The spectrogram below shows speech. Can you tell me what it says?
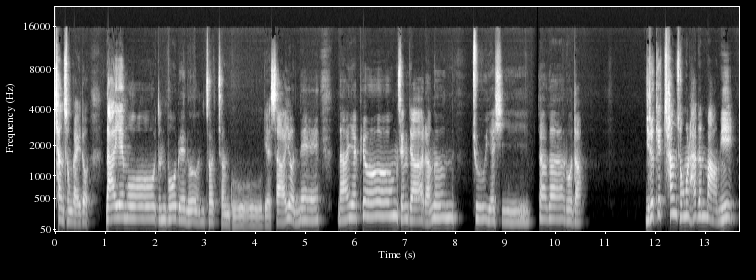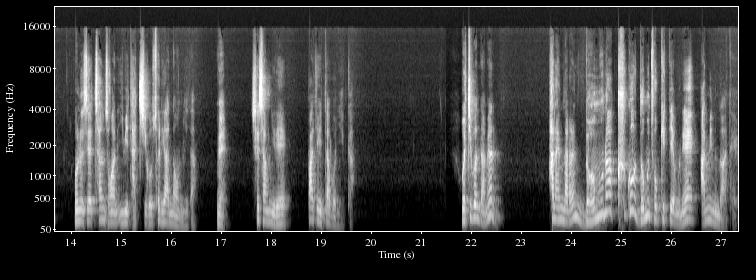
찬송가에도 나의 모든 보배는 저 천국에 쌓였네 나의 평생 자랑은 주의 십자가로다 이렇게 찬송을 하던 마음이 어느새 찬송한 입이 닫히고 소리가 안 나옵니다. 왜? 세상 일에 빠져 있다 보니까. 어찌 본다면 하나님 나라는 너무나 크고 너무 좋기 때문에 안 믿는 것 같아요.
